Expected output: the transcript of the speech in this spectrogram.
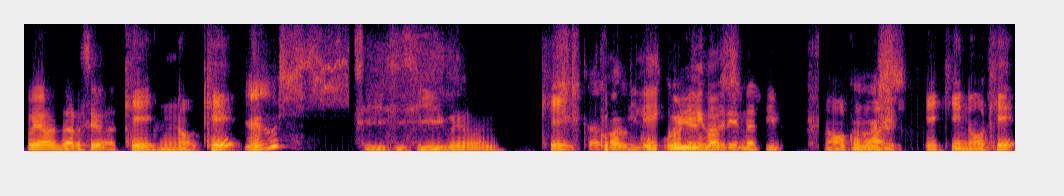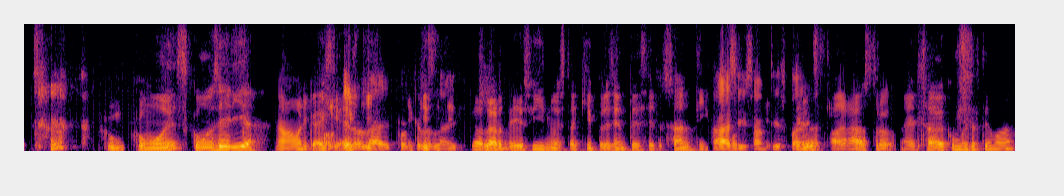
puede hablar Sebas. ¿Qué? ¿No? ¿Qué? Sí, sí, sí, weón. ¿Qué? Familia y con hijos. No, ¿cómo así? ¿Qué? ¿Qué? ¿No? ¿Qué? ¿Cómo? es? ¿Cómo sería? No, marica, es que, es que, que hablar de eso y no está aquí presente es el Santi. Ah, sí, Santi es padrastro. Él es padrastro. Él sabe cómo es el tema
